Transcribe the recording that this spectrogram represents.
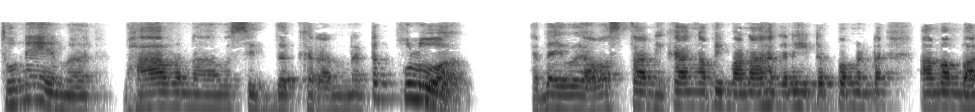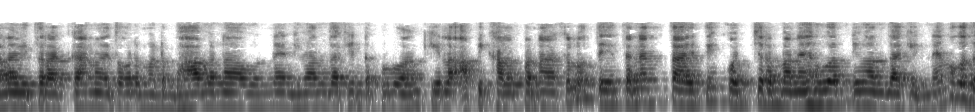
තුනේම භාවනාව સિદ્ધ කරන්නට පුළුවන්. හැබැයි ওই අවස්ථා නිකන් අපි බණ අහගෙන හිටපමණ ආ මම බණ විතරක් අහනවා එතකොට මට භාවනාව ඕනේ නිවන් දකින්න පුළුවන් කියලා අපි කල්පනා කළොත් ඒ තැනත්තා ඉතින් කොච්චර බණ ඇහුවත් නිවන් දකින්නේ නැහැ. මොකද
